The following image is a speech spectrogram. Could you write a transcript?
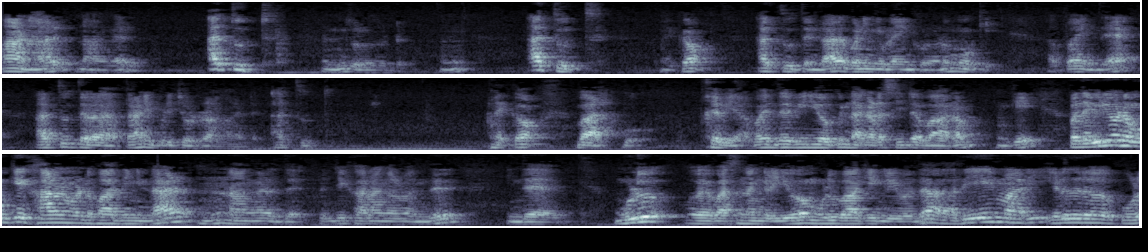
ஆனால் நாங்கள் அத்துத் என்று சொல்ல அத்துத். ம், அத்துத் என்றால் அப்போ நீங்கள் விளங்கிக் கொள்ளணும். ஓகே. அப்போ இந்த அத்துத்தலர் தான் இப்படி சொல்கிறாங்க அத்துத். வணக்கம். வாடா போ. சரி அப்ப இந்த வீடியோக்கு நான் கடைசிட்ட வாரம். ஓகே இப்ப இந்த வீடியோட முக்கிய காரணம் மட்டும் பாத்தீங்கன்னா ம், நாங்கள் இந்த பிரெஞ்சுக்காரங்கள் வந்து இந்த முழு வசனங்களையோ முழு வாக்கியங்களையோ வந்து அதே மாதிரி எழுதுறது போல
